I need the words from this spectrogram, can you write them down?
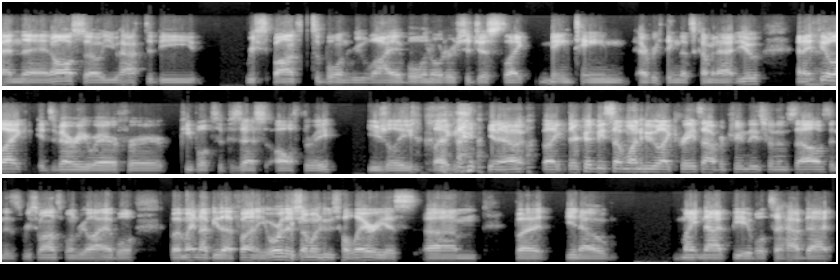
And then also you have to be responsible and reliable in order to just like maintain everything that's coming at you. And I feel like it's very rare for people to possess all three. Usually, like, you know, like there could be someone who like creates opportunities for themselves and is responsible and reliable, but might not be that funny. Or there's someone who's hilarious, um, but, you know, might not be able to have that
